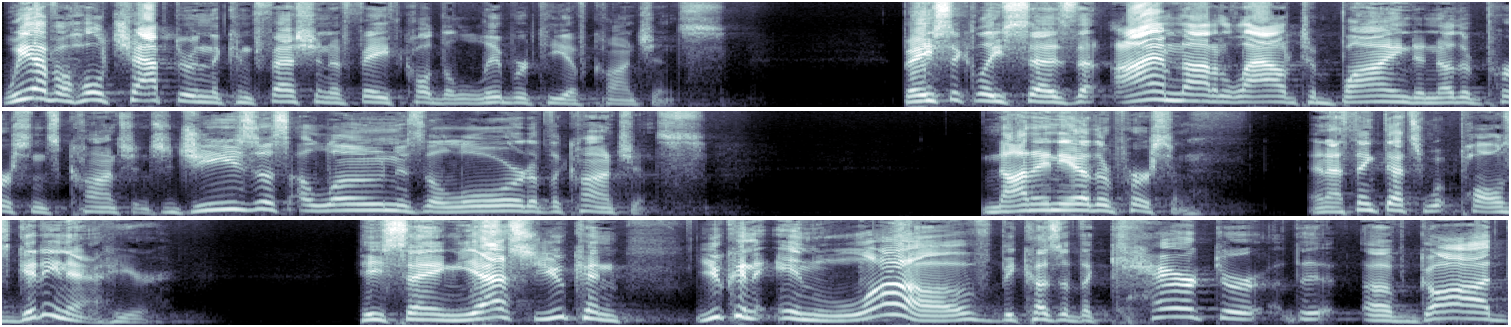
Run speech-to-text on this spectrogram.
We have a whole chapter in the Confession of Faith called the Liberty of Conscience. Basically says that I am not allowed to bind another person's conscience. Jesus alone is the Lord of the conscience, not any other person. And I think that's what Paul's getting at here. He's saying, yes, you can, you can in love, because of the character of God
